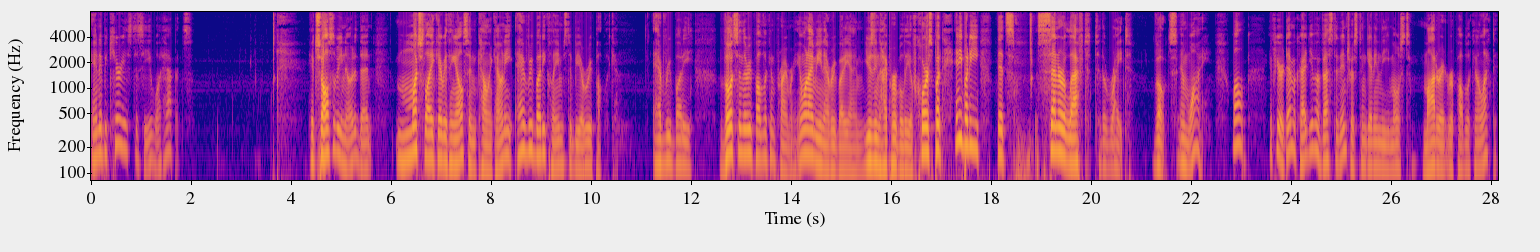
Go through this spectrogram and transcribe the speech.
And I'd be curious to see what happens. It should also be noted that much like everything else in Collin County, everybody claims to be a Republican. Everybody votes in the Republican primary. And when I mean everybody, I'm using hyperbole, of course, but anybody that's center left to the right votes. And why? Well, if you're a Democrat, you have a vested interest in getting the most moderate Republican elected.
